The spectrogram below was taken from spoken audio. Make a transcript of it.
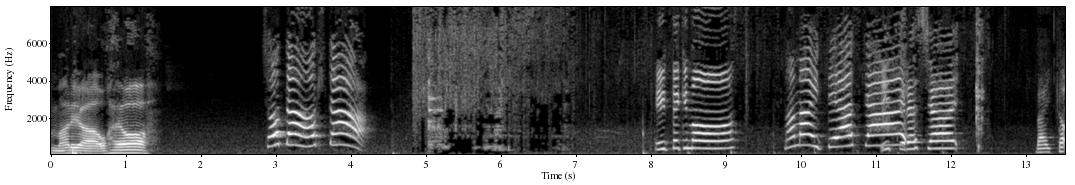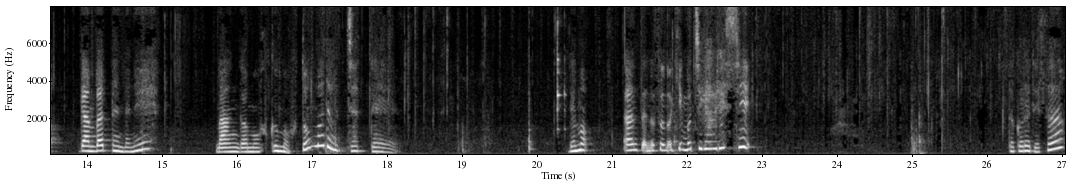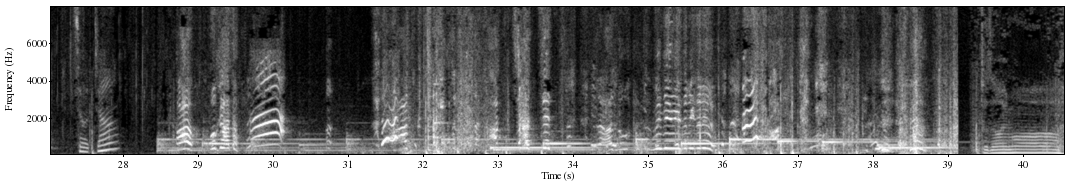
マリアおはよ翔太起きた。行ってきまーす。ママいってらっしゃい。いってらっしゃい。バイト頑張ってんだね。漫画も服も布団まで売っちゃって。でもあんたのその気持ちが嬉しい。ところでさ翔ちゃん。うあお母さんあああっちゃってあのみみ水水ただいま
